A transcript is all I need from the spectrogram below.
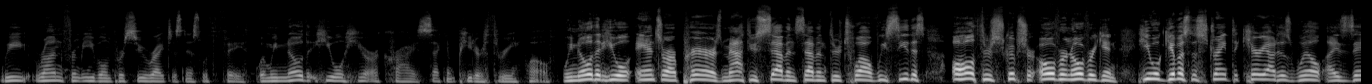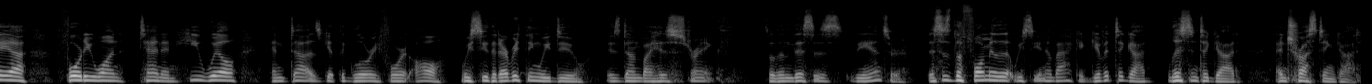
We run from evil and pursue righteousness with faith. When we know that he will hear our cries, 2 Peter 3 12. We know that he will answer our prayers, Matthew 7 7 through 12. We see this all through scripture over and over again. He will give us the strength to carry out his will, Isaiah 41 10. And he will and does get the glory for it all. We see that everything we do is done by his strength. So then this is the answer. This is the formula that we see in Habakkuk. Give it to God, listen to God, and trust in God.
